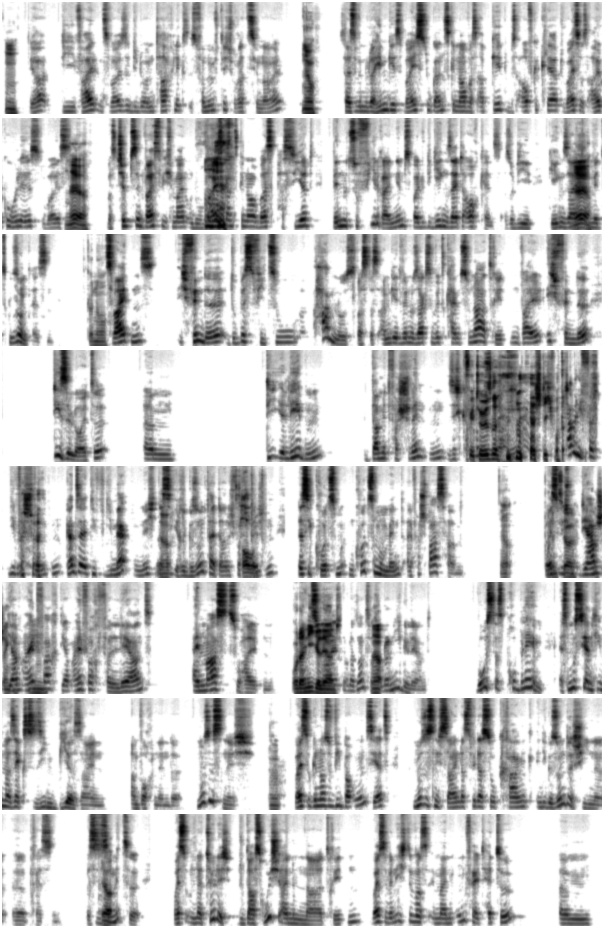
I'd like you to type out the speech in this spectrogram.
Mhm. Ja, die Verhaltensweise, die du 'n Tag legst, ist vernünftig, rational. Jo. Das heißt, wenn du da hingehst, weißt du ganz genau, was abgeht. Du bist aufgeklärt, du weißt, was Alkohol ist, du weißt, Ja, ja. was Chips sind, weißt, wie ich meine? Und du weißt ganz genau, was passiert, wenn du zu viel reinnimmst, weil du die Gegenseite auch kennst, also, die Ja, Gegenseite ja. mit gesund essen. Genau. 2. ich finde, du bist viel zu harmlos, was das angeht, wenn du sagst, du willst keinem zu nahe treten, weil ich finde, diese Leute, ähm die ihr Leben damit verschwenden, sich kaputt zu Friteuse, machen Stichwort. aber die die verschwenden ganz ehrlich, die die merken nicht, dass Ja. sie ihre Gesundheit dadurch verschwenden, dass sie kurz 'n kurzen Moment einfach Spaß haben. Ja, Weißt du, die haben die haben Mhm. einfach die haben einfach verlernt, ein Maß zu halten, Oder nie gelernt. oder sonst was Ja. oder nie gelernt. Wo ist das Problem? Es muss ja nicht immer 6, 7 Bier sein am Wochenende. Muss es nicht. Ja. Weißt du, genauso wie bei uns jetzt, muss es nicht sein, dass wir das so krank in die gesunde Schiene, äh, pressen. Das ist diese Ja. Mitte. Weißt du, und natürlich, du darfst ruhig einem nahe treten. Weißt du, wenn ich so was in meinem Umfeld hätte, ähm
